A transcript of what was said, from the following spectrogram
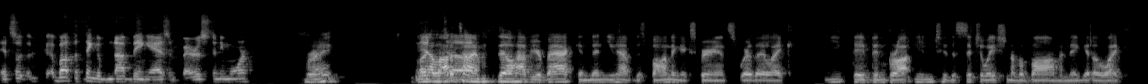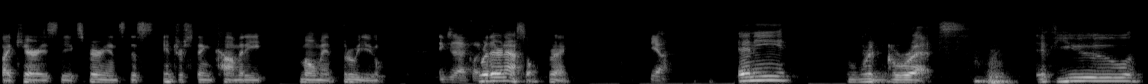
it's about the thing of not being as embarrassed anymore Right. But, yeah, a lot of uh, times they'll have your back, and then you have this bonding experience where they're like, you, they've been brought into the situation of a bomb, and they get to like vicariously experience this interesting comedy moment through you, exactly where they're an asshole. Right. Yeah. Any regrets? If you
